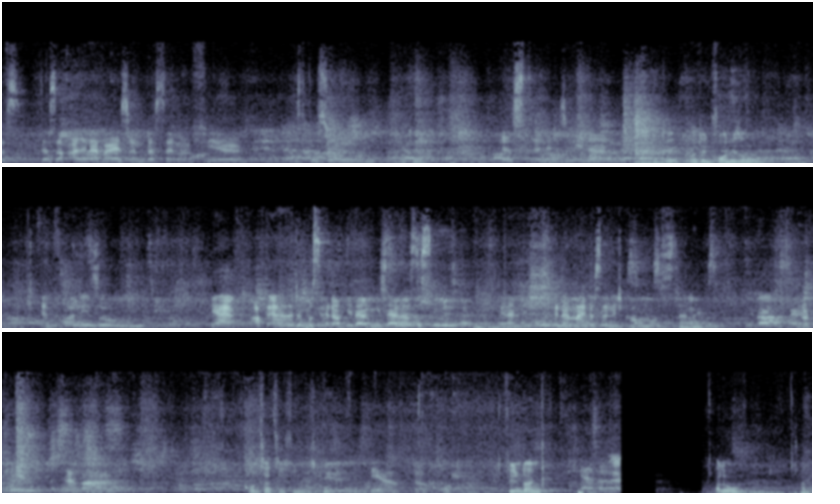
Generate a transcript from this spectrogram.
ist, dass auch alle dabei sind, dass da immer viel Diskussion Okay. ist in den Seminaren. okay. Und in Vorlesungen? In Vorlesungen, ja, auf der anderen Seite muss halt auch jeder irgendwie selber wissen. Wenn er, nicht, wenn er meint, dass er nicht kommen muss, dann okay, aber Grundsätzlich finde ich es gut. ja, doch. Vielen Dank. Gerne. Hallo. Hallo.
